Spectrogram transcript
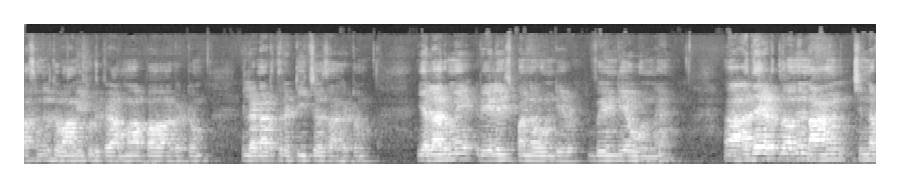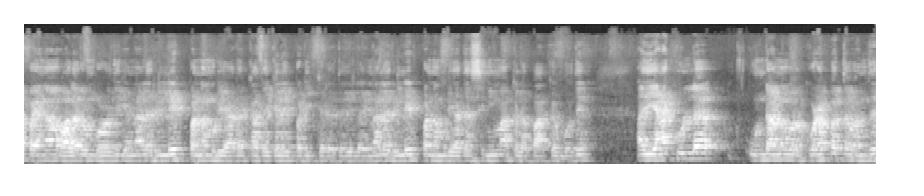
பசங்களுக்கு வாங்கி கொடுக்குற அம்மா அப்பாவாகட்டும் இல்லை நடத்துகிற டீச்சர்ஸ் ஆகட்டும் எல்லாருமே ரியலைஸ் பண்ண வேண்டிய வேண்டிய ஒன்று அதே இடத்துல வந்து நான் சின்ன பையனாக வளரும் பொழுது என்னால் ரிலேட் பண்ண முடியாத கதைகளை படிக்கிறது இல்லை என்னால் ரிலேட் பண்ண முடியாத சினிமாக்களை பார்க்கும்போது அது எனக்குள்ள உண்டான ஒரு குழப்பத்தை வந்து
